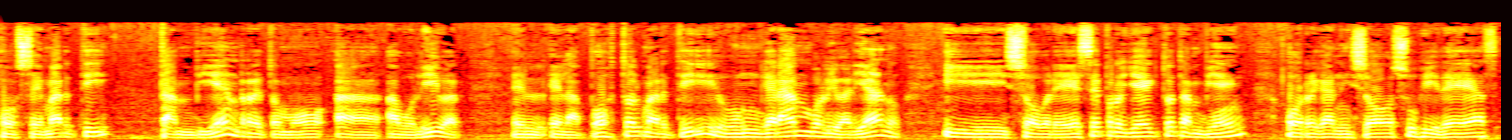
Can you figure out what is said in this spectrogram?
José Martí también retomó a Bolívar el, apóstol Martí, un gran bolivariano, y sobre ese proyecto también organizó sus ideas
